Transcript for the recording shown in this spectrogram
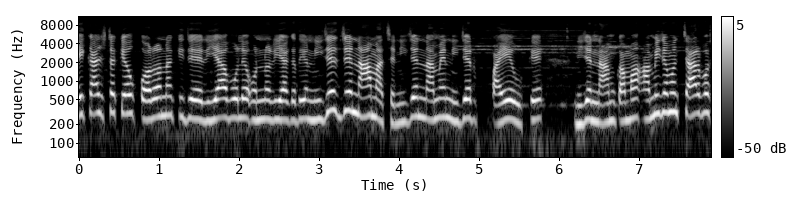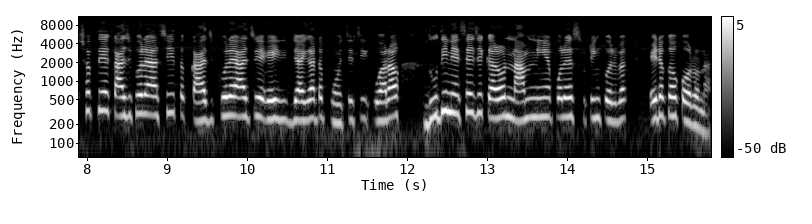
এই কাজটা কেউ করো না কি যে রিয়া বলে অন্য রিয়াকে দিয়ে নিজের যে নাম আছে নিজের নামে নিজের পায়ে উঠে নিজের নাম কামা আমি যেমন চার বছর থেকে কাজ করে আছি, তো কাজ করে আজ এই জায়গাটা পৌঁছেছি। ওরাও দুদিন এসে যে কারোর নাম নিয়ে পরে শুটিং করবে, এটা কেউ করো না।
